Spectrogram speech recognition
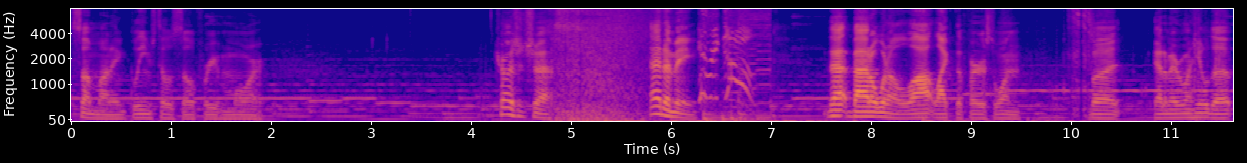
some money. Gleam still sell for even more. Treasure chest. Enemy. That battle went a lot like the first one. But, got him everyone healed up.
